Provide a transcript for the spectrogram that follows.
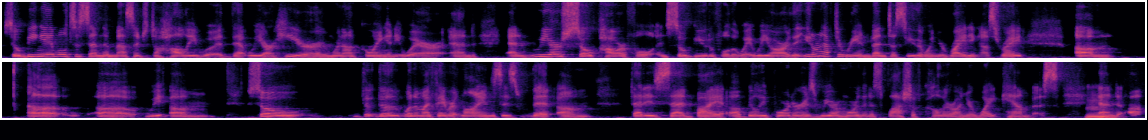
so being able to send a message to Hollywood that we are here and we're not going anywhere, and and we are so powerful and so beautiful the way we are that you don't have to reinvent us either when you're writing us, right? Um, uh, uh, we um, so the, the one of my favorite lines is that um, that is said by uh, Billy Porter is we are more than a splash of color on your white canvas. Hmm. and um,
